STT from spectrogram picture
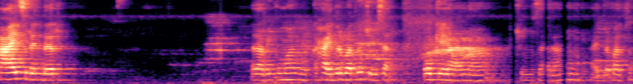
hi Surender. Ravikumar హైదరాబాద్లో చూశాను. ఓకే అవునా? చూసారా హైదరాబాద్లో.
